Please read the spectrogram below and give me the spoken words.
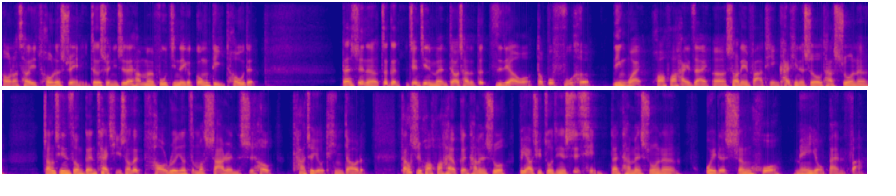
哦，然后才会偷了水泥。这个水泥是在他们附近的一个工地偷的。但是呢，这跟检警们调查的的资料哦都不符合。另外，花花还在呃少年法庭开庭的时候，他说呢，张青松跟蔡启双在讨论要怎么杀人的时候，他就有听到了。当时花花还有跟他们说不要去做这件事情，但他们说呢，为了生活没有办法。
